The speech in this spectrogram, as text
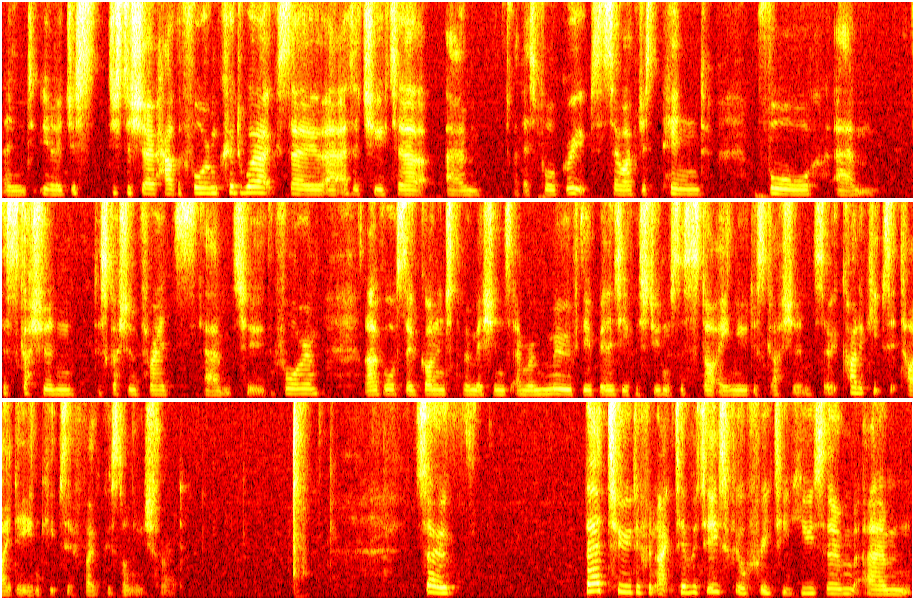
And you know, just just to show how the forum could work. So uh, as a tutor, um, there's four groups. So I've just pinned four um, discussion discussion threads to the forum I've also gone into the permissions and removed the ability for students to start a new discussion. So it kind of keeps it tidy and keeps it focused on each thread. So they're two different activities. Feel free to use them. Um,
